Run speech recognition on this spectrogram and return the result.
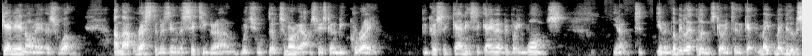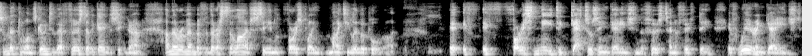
get in on it as well. And that rest of us in the city ground, which the, tomorrow the atmosphere is going to be great because, again, it's a game everybody wants. You know, to you know, there'll be little ones going to get maybe, maybe there'll be some little ones going to their first ever game at City Ground, and they'll remember for the rest of their lives seeing Forest play mighty Liverpool. Right? If if Forest need to get us engaged in the first ten or fifteen, if we're engaged,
